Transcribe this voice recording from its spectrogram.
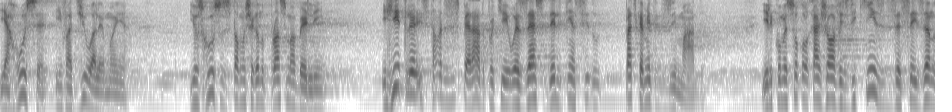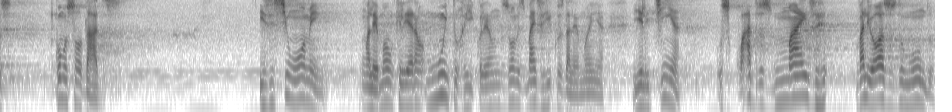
E a Rússia invadiu a Alemanha. E os russos estavam chegando próximo a Berlim. E Hitler estava desesperado porque o exército dele tinha sido praticamente dizimado. E ele começou a colocar jovens de 15, 16 anos como soldados. Existia um homem, um alemão, que ele era muito rico, ele era um dos homens mais ricos da Alemanha, e ele tinha os quadros mais valiosos do mundo,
